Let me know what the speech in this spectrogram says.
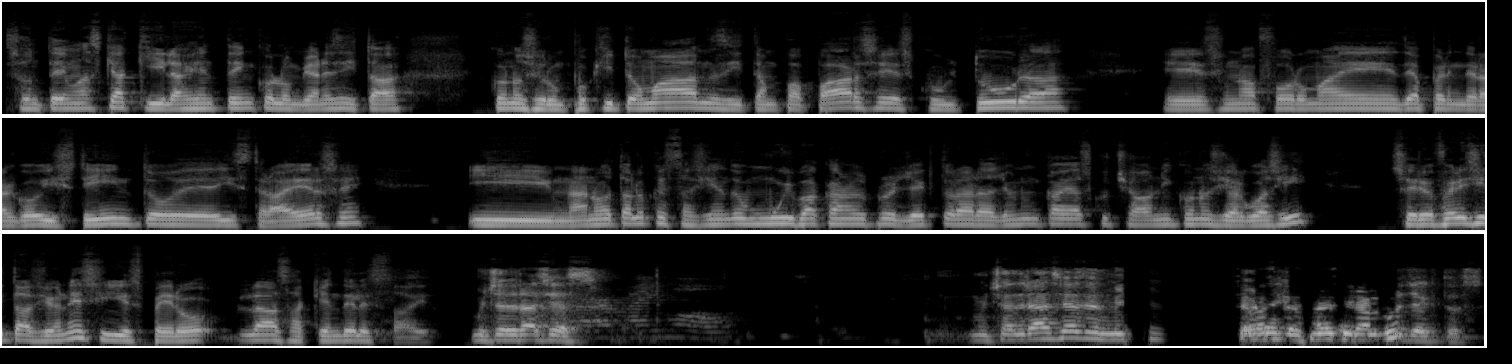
son temas que aquí la gente en Colombia necesita conocer un poquito más, necesita empaparse, es cultura, es una forma de, de aprender algo distinto, de distraerse. Y una nota lo que está haciendo muy bacano el proyecto. La verdad, yo nunca había escuchado ni conocido algo así. Serio, felicitaciones y espero la saquen del estadio. Muchas gracias. Muchas gracias. Es muy Gracias, ¿vas a decir algo? proyectos.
